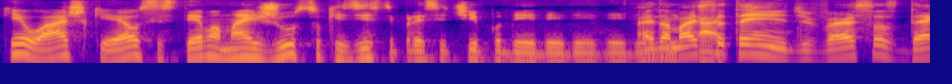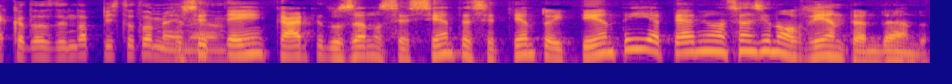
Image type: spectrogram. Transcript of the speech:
que eu acho que é o sistema mais justo que existe para esse tipo de, de, de, de Ainda de mais que você tem diversas décadas dentro da pista também, você né? Você tem kart dos anos 60, 70, 80 e até 1990 andando.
